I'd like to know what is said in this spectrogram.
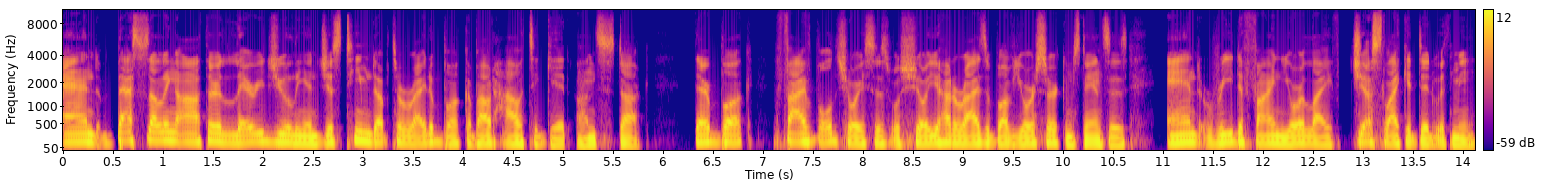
and best-selling author Larry Julian, just teamed up to write a book about how to get unstuck. Their book, Five Bold Choices, will show you how to rise above your circumstances and redefine your life just like it did with me.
